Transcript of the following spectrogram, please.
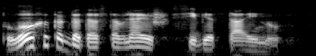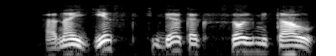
Плохо, когда ты оставляешь в себе тайну. Она ест тебя, как соль металл.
